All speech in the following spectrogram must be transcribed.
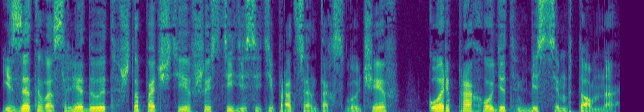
Из этого следует, что почти в 60% случаев корь проходит бессимптомно.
